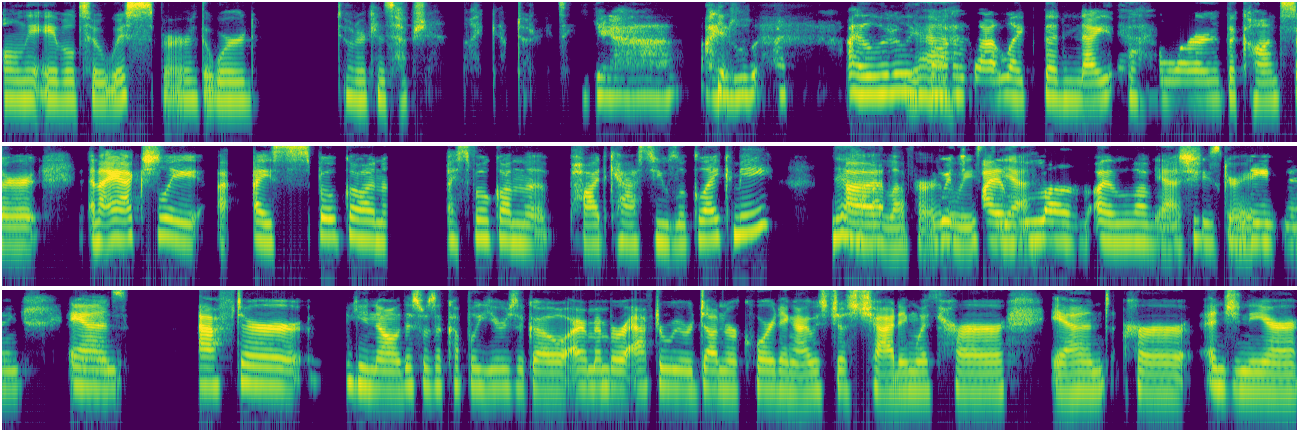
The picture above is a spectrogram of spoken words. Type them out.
only able to whisper the word donor conception, like donor conception. Yeah, I I literally yeah. thought of that like the night yeah. before the concert, and I actually I, I spoke on I spoke on the podcast "You Look Like Me." Yeah, uh, I love her. Which Louise. I yeah. love. I love. Yeah, she's, she's great. Amazing. And after you know this was a couple years ago i remember after we were done recording i was just chatting with her and her engineer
